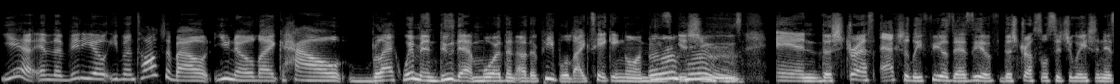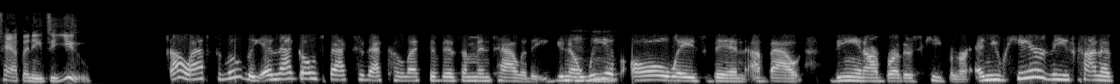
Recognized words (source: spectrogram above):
Yeah, and the video even talks about, you know, like how black women do that more than other people, like taking on these mm-hmm. issues and the stress actually feels as if the stressful situation is happening to you. Oh, absolutely. And that goes back to that collectivism mentality. You know, mm-hmm. we have always been about being our brother's keeper. And you hear these kind of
